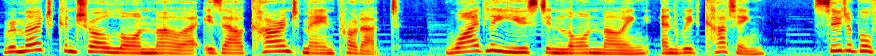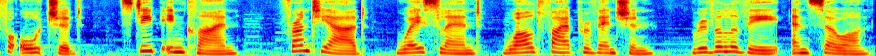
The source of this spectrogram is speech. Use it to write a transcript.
Remote control lawn mower is our current main product, widely used in lawn mowing and weed cutting, suitable for orchard, steep incline, front yard, wasteland, wildfire prevention, river levee, and so on.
